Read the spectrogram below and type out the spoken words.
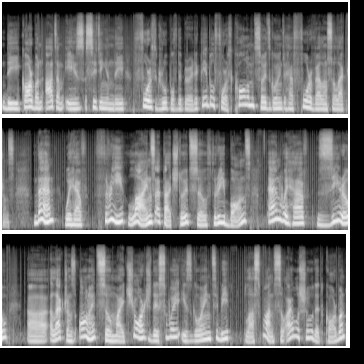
the carbon atom is sitting in the fourth group of the periodic table, fourth column, so it's going to have 4 valence electrons. Then we have 3 lines attached to it, so 3 bonds, and we have 0 uh, electrons on it, so my charge this way is going to be plus 1. So I will show that carbon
